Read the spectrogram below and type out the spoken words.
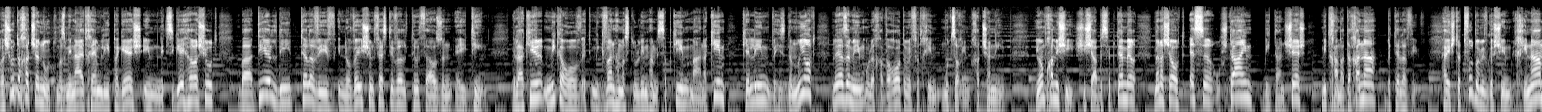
רשות החדשנות מזמינה אתכם להיפגש עם נציגי הרשות ב-DLD תל אביב Innovation Festival 2018 ולהכיר מקרוב את מגוון המסלולים המספקים מענקים, כלים והזדמנויות ליזמים ולחברות המפתחים מוצרים חדשניים. יום חמישי, שישה בספטמבר, בין השעות 10 ו-2, ביתן 6, מתחם התחנה בתל אביב. ההשתתפות במפגשים חינם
